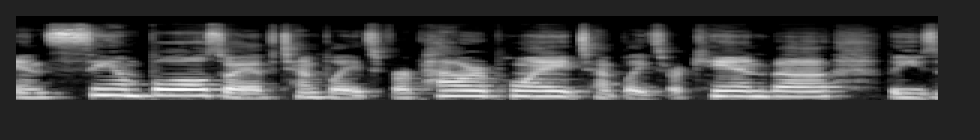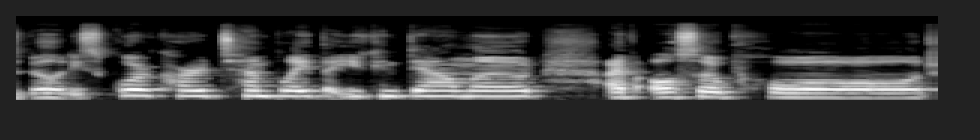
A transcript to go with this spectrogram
and samples. So I have templates for PowerPoint, templates for Canva, the usability scorecard template that you can download. I've also pulled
